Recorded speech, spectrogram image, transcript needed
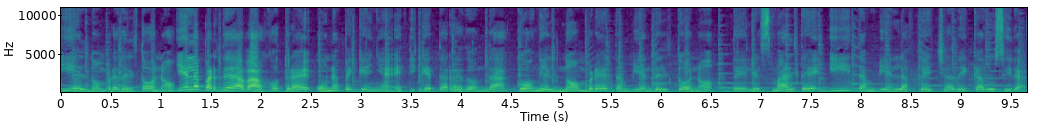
y el nombre del tono y en la parte de abajo trae una pequeña etiqueta redonda con el nombre también del tono del esmalte y también la fecha de caducidad.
